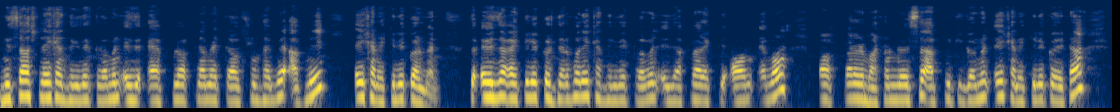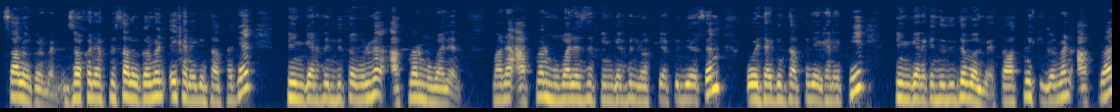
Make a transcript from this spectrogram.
নিচে আসলে এখান থেকে দেখতে পাবেন, এই যে অ্যাপ লক নামে একটা অপশন থাকবে, আপনি এইখানে ক্লিক করবেন। তো এই জায়গায় ক্লিক করে দেওয়ার পর এখান থেকে দেখতে পাবেন, এই যে আপনার একটি অন এবং অফ করার বাটন রয়েছে, আপনি কি করবেন, এখানে ক্লিক করে এটা চালু করবেন। যখন আপনি চালু করবেন, এখানে কিন্তু আপনাকে ফিঙ্গারপ্রিন্ট দিতে বলবে আপনার মোবাইলের মানে আপনার মোবাইলে যে ফিঙ্গারপ্রিন্ট লকটি আপনি দিয়েছেন, ওইটা কিন্তু আপনাকে এখানে একটি ফিঙ্গার কিন্তু দিতে বলবে। তো আপনি কি করবেন? আপনার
